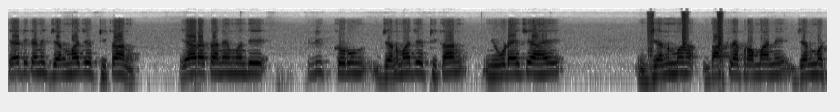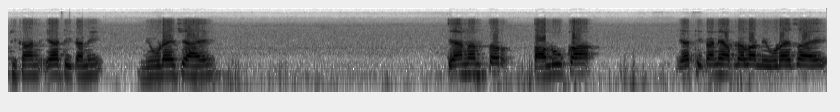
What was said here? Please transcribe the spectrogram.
त्या ठिकाणी जन्माचे ठिकाण या रकान्यामध्ये क्लिक करून जन्माचे ठिकाण निवडायचे आहे. जन्म दाखल्याप्रमाणे जन्म ठिकाण या ठिकाणी निवडायचे आहे. त्यानंतर तालुका या ठिकाणी आपल्याला निवडायचा आहे.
